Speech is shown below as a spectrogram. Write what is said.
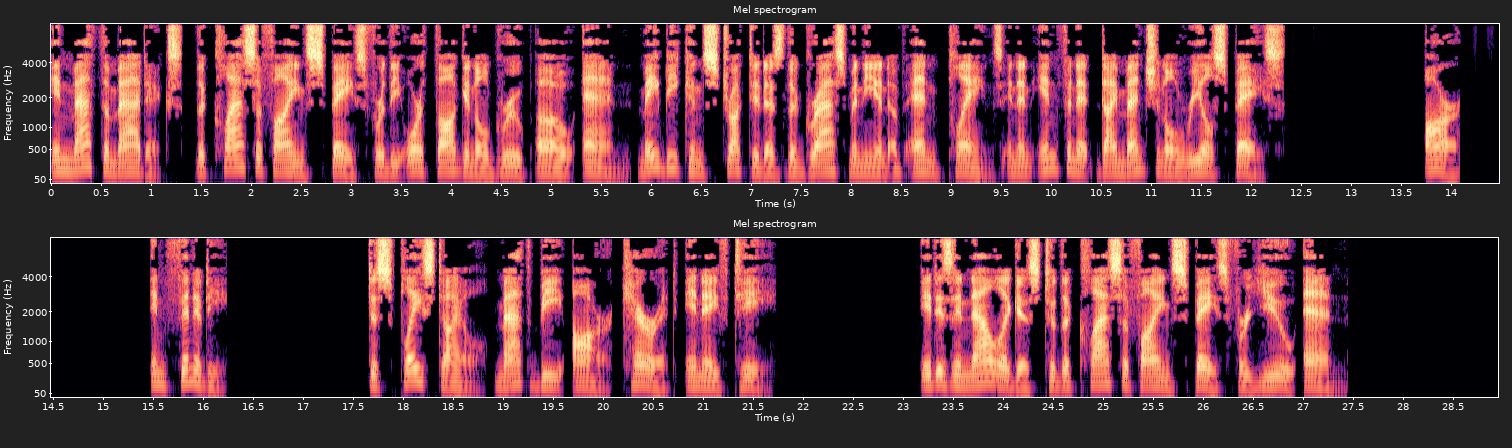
In mathematics, the classifying space for the orthogonal group O n may be constructed as the Grassmannian of n-planes in an infinite-dimensional real space. R infinity display style math b r caret inft it is analogous to the classifying space for U n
